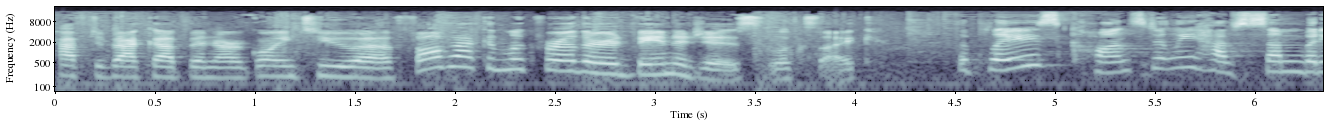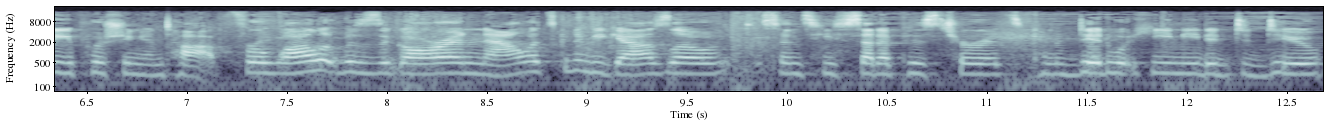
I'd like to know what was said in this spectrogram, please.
have to back up and are going to uh, fall back and look for other advantages, looks like. The PLEYZ constantly have somebody pushing in top. For a while it was Zagara, now it's going to be Gazlowe since he set up his turrets, kind of did what he needed to do.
